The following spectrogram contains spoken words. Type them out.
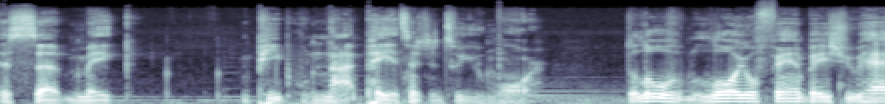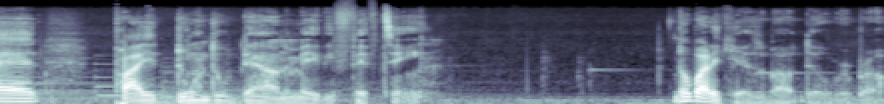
except make people not pay attention to you more the little loyal fan base you had probably dwindled down to maybe 15 nobody cares about Dilbert bro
